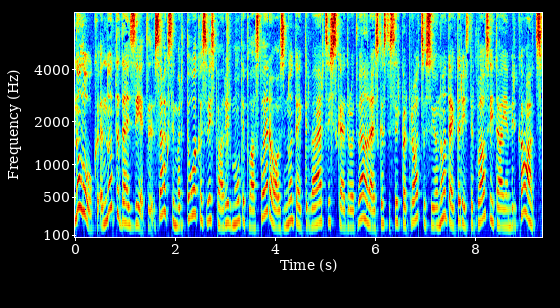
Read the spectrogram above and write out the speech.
Nu, lūk, nu tad aiziet. Sāksim ar to, kas vispār ir multiplā skleroze. Noteikti ir vērts izskaidrot vēlreiz, kas tas ir par procesu, jo noteikti arī starp klausītājiem ir kāds,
